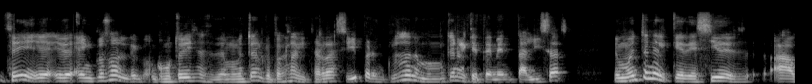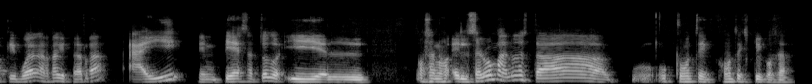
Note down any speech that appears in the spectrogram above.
Sí, e incluso, como tú dices, en el momento en el que tocas la guitarra, sí, pero incluso en el momento en el que te mentalizas, en el momento en el que decides, ah, ok, voy a agarrar la guitarra, ahí empieza todo. Y el, o sea, no, el ser humano está, ¿cómo te, cómo te explico? O sea,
